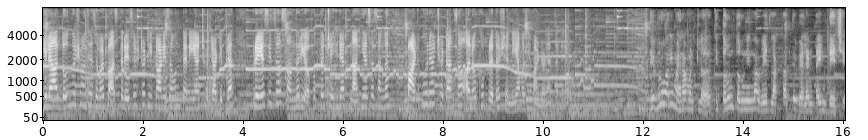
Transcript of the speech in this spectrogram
गेल्या दोन वर्षामध्ये जवळपास त्रेसष्ट ठिकाणी जाऊन त्यांनी या छटा टिपल्यात. प्रेयसीचं सौंदर्य फक्त चेहऱ्यात नाही असं सांगत पाठमोऱ्या छटांचं अनोखं प्रदर्शन यामध्ये मांडण्यात आलं फेब्रुवारी महिना म्हटलं की तरुण तरुणींना वेध लागतात ते व्हॅलेंटाईन डेचे.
